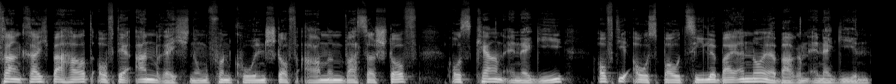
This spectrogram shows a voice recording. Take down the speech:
Frankreich beharrt auf der Anrechnung von kohlenstoffarmem Wasserstoff aus Kernenergie auf die Ausbauziele bei erneuerbaren Energien.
